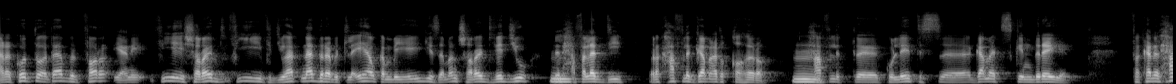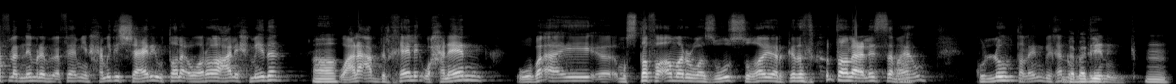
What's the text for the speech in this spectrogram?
أنا كنت وقتها بتفرج يعني في شرايط في فيديوهات نادرة بتلاقيها وكان بيجي زمان شرايط فيديو مم. للحفلات دي يقول لك حفلة جامعة القاهرة مم. حفلة آه، كلية آه، جامعة اسكندرية فكان الحفلة النمرة بيبقى فيها مين حميد الشاعري وطالع وراه علي حميدة آه وعلاء عبد الخالق وحنان وبقى إيه آه، مصطفى قمر وزوز صغير كده طالع لسه آه. معاهم. كلهم طالعين بيغنوا مم.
